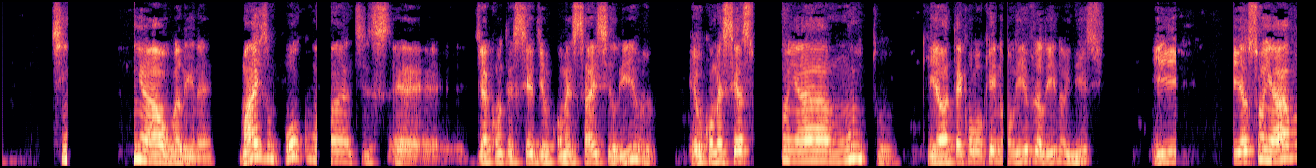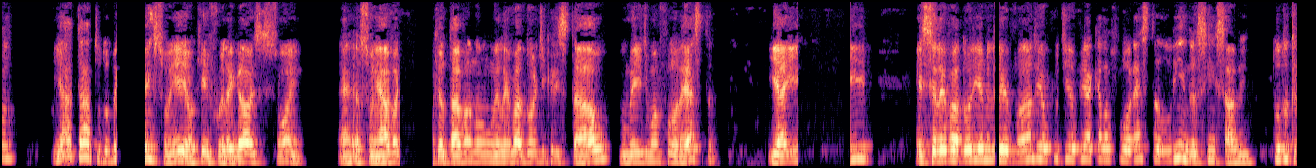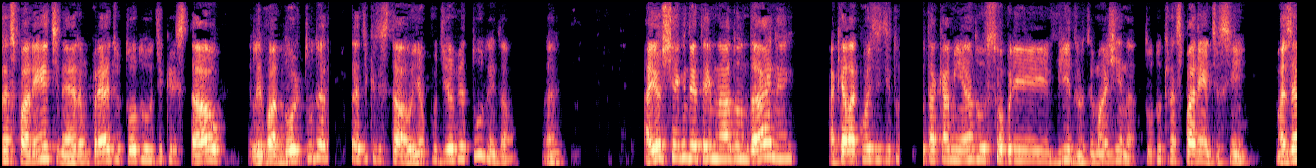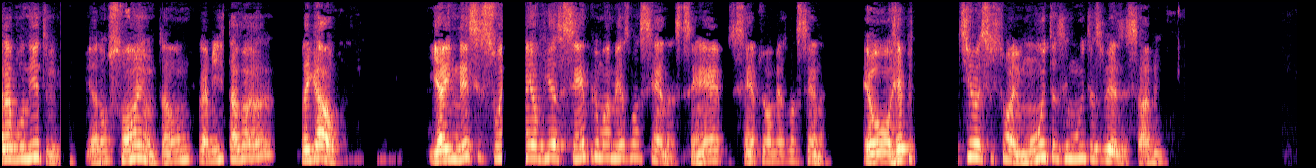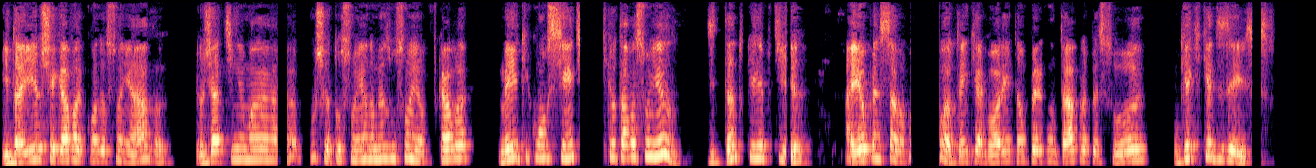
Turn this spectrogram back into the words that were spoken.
tinha algo ali, né? Mas um pouco antes é, de acontecer, de eu começar esse livro, eu comecei a sonhar muito, que eu até coloquei no livro ali no início, e, e eu sonhava, e ah, tá, tudo bem, sonhei, ok, foi legal esse sonho. É, eu sonhava que eu estava num elevador de cristal no meio de uma floresta e aí esse elevador ia me levando e eu podia ver aquela floresta linda assim, sabe? Tudo transparente, né? Era um prédio todo de cristal, elevador, tudo era de cristal e eu podia ver tudo então, né? Aí eu chego em determinado andar, né? Aquela coisa de tu estar tá caminhando sobre vidro, tu imagina, tudo transparente assim. Mas era bonito, era um sonho, então para mim estava legal. E aí nesse sonho eu via sempre uma mesma cena, sempre, sempre uma mesma cena. Eu repetia esse sonho muitas e muitas vezes, sabe? E daí eu chegava, quando eu sonhava, eu já tinha uma. Puxa, eu estou sonhando o mesmo sonho. Eu ficava meio que consciente que eu estava sonhando, de tanto que repetia. Aí eu pensava, pô, eu tenho que agora então perguntar para a pessoa o que, que quer dizer isso?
